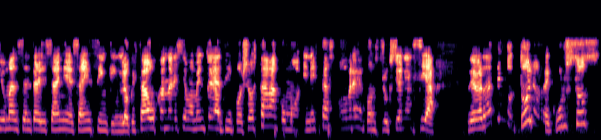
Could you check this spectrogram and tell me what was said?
Human Centered Design y Design Thinking. Lo que estaba buscando en ese momento era tipo, yo estaba como en estas obras de construcción y decía, de verdad tengo todos los recursos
